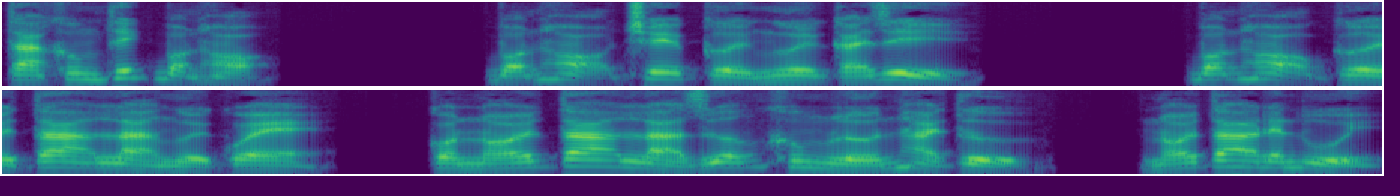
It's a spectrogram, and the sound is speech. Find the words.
ta không thích bọn họ. Bọn họ chê cười ngươi cái gì? Bọn họ cười ta là người què, còn nói ta là dưỡng không lớn hải tử, nói ta đen đủi.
